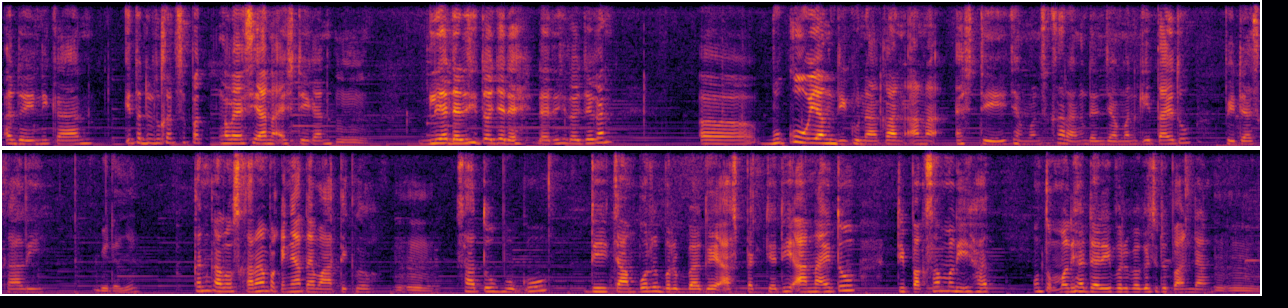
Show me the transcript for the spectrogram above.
ada ini kan. Kita dulu kan sempat ngelesi anak SD kan. Hmm. Lihat dari situ aja deh. Dari situ aja kan eh, buku yang digunakan anak SD zaman sekarang dan zaman kita itu beda sekali. Bedanya? Kan kalau sekarang pakainya tematik loh. Mm-mm. satu buku dicampur berbagai aspek jadi anak itu dipaksa melihat untuk melihat dari berbagai sudut pandang Mm-mm.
